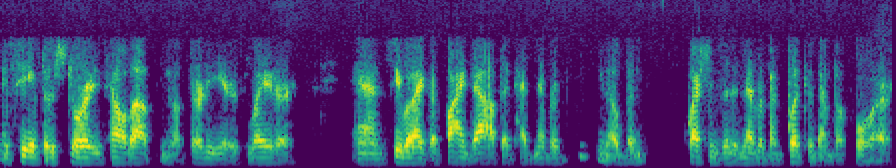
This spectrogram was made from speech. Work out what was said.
and see if their stories held up, you know, 30 years later, and see what I could find out that had never, you know, been questions that had never been put to them before.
